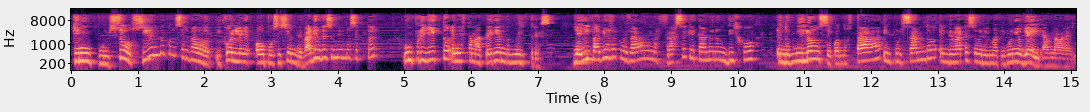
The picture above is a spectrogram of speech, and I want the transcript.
quien impulsó, siendo conservador y con la oposición de varios de su mismo sector, un proyecto en esta materia en 2013. Y ahí varios recordaban una frase que Cameron dijo en 2011 cuando estaba impulsando el debate sobre el matrimonio gay, hablaba él.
